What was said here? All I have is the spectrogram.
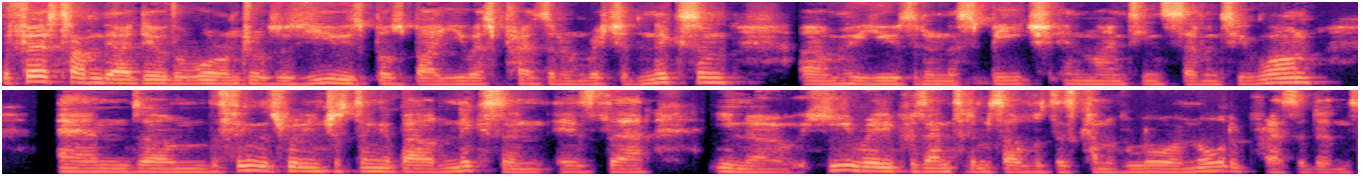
the first time the idea of the war on drugs was used was by US President Richard Nixon, um, who used it in a speech in 1971. And um, the thing that's really interesting about Nixon is that, you know, he really presented himself as this kind of law and order president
